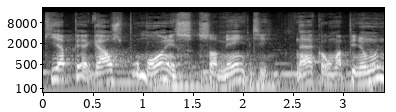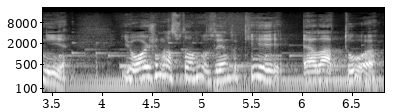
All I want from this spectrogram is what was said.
que ia pegar os pulmões somente, né? como uma pneumonia. E hoje nós estamos vendo que ela atua,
